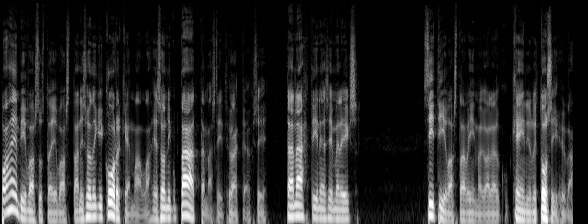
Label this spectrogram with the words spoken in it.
pahempia vastustajia vastaan, niin se on jotenkin korkeammalla ja se on niinku päättämässä niitä hyökkäyksiä. Tää nähtiin esimerkiksi City vastaan viime kaudella, kun Kane oli tosi hyvä.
